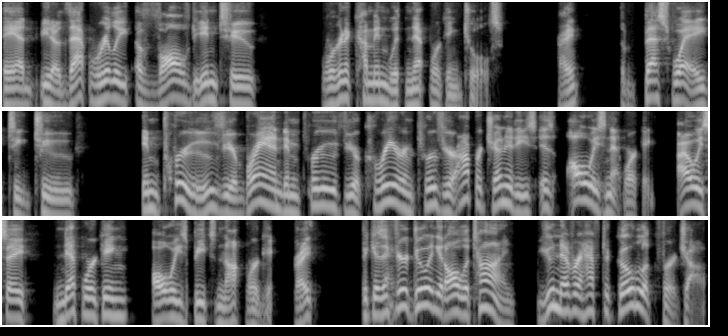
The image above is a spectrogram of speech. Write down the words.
And, you know, that really evolved into we're going to come in with networking tools, right? The best way to, to improve your brand, improve your career, improve your opportunities is always networking. I always say networking always beats not working, right? Because if you're doing it all the time, you never have to go look for a job.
